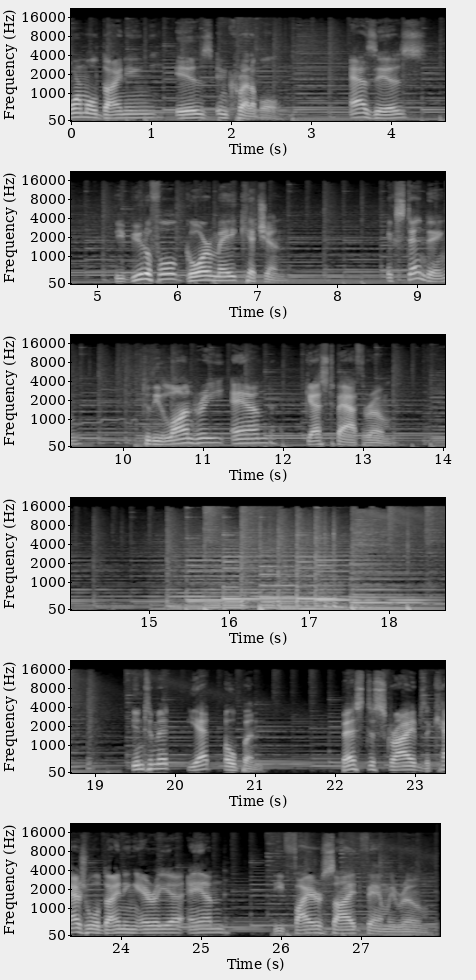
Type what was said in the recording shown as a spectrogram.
Formal dining is incredible, as is the beautiful gourmet kitchen, extending to the laundry and guest bathroom. Intimate yet open. Best describes the casual dining area and the fireside family room.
